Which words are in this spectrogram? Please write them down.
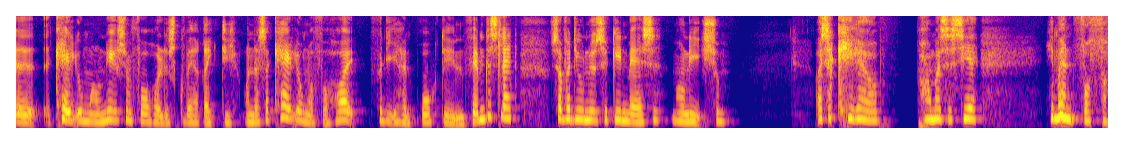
øh, kalium-magnesium-forholdet skulle være rigtigt. Og når så kalium var for høj, fordi han brugte en femte slat, så var de jo nødt til at give en masse magnesium. Og så kigger jeg op på mig, og så siger jeg, jamen hvorfor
